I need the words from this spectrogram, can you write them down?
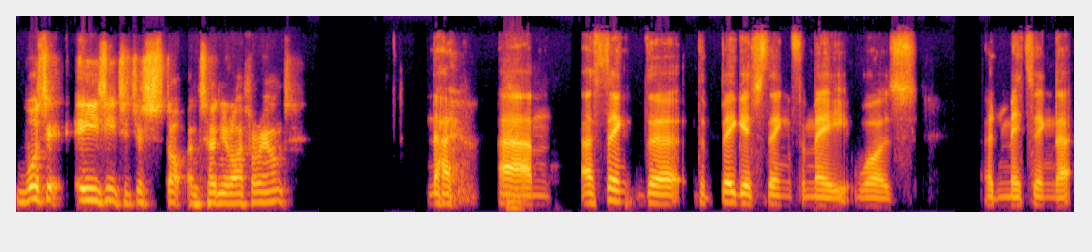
Was it easy to just stop and turn your life around? No. Um, I think the the biggest thing for me was admitting that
